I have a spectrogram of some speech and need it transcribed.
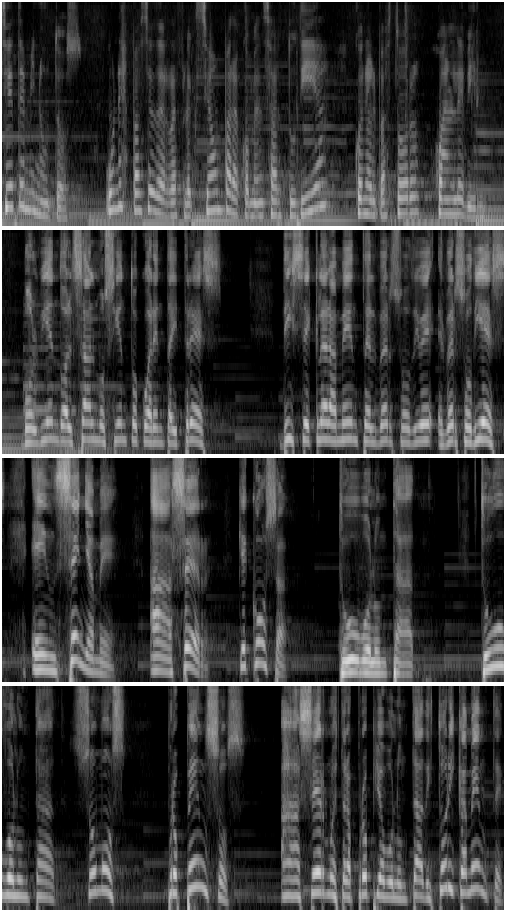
Siete minutos, un espacio de reflexión para comenzar tu día con el pastor Juan Leville. Volviendo al Salmo 143, dice claramente el verso, el verso 10, enséñame a hacer, ¿qué cosa? Tu voluntad, tu voluntad. Somos propensos a hacer nuestra propia voluntad. Históricamente,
